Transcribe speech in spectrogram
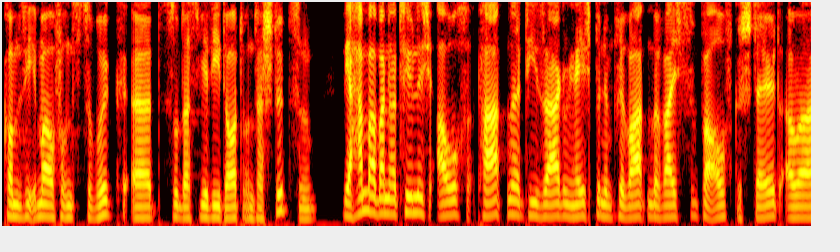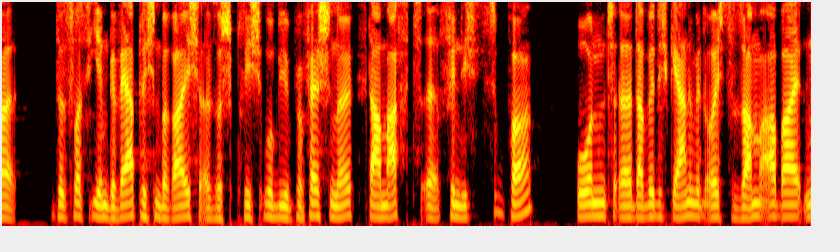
kommen sie immer auf uns zurück, äh, so dass wir die dort unterstützen. Wir haben aber natürlich auch Partner, die sagen, hey, ich bin im privaten Bereich super aufgestellt, aber das, was ihr im gewerblichen Bereich, also sprich Urbi Professional, da macht, äh, finde ich super. Und äh, da würde ich gerne mit euch zusammenarbeiten.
